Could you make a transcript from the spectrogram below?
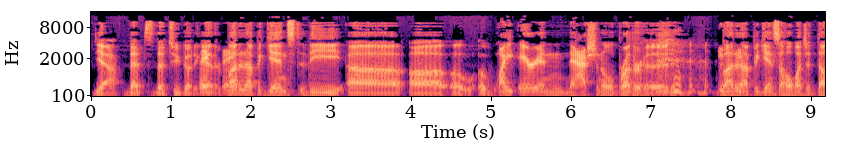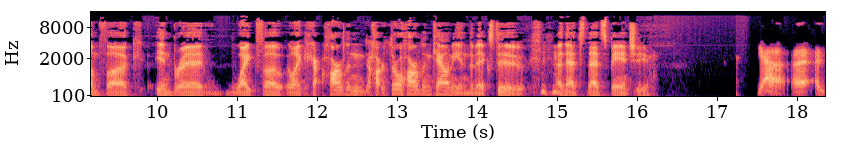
yeah, that's the two go together. Butted up against the uh, uh, uh, white Aryan National Brotherhood. butted up against a whole bunch of dumb fuck, inbred white folk, like Harlan. Har, throw Harlan County in the mix too, and that's that's Banshee. Yeah, uh, and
